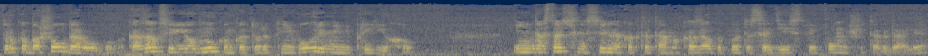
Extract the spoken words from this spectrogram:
вдруг обошел дорогу, оказался ее внуком, который к ней вовремя не приехал, и недостаточно сильно как-то там оказал какое-то содействие, помощь и так далее,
